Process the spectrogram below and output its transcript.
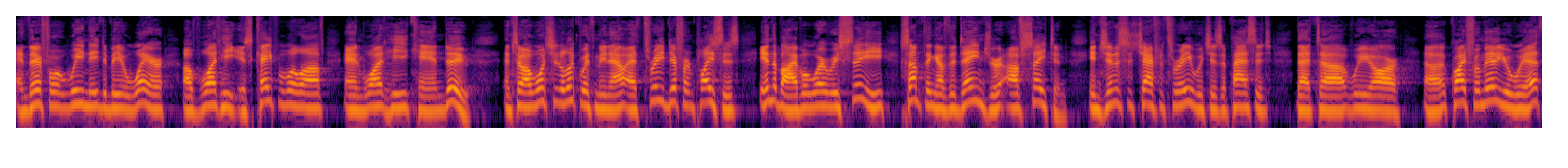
and therefore we need to be aware of what he is capable of and what he can do. And so I want you to look with me now at three different places in the Bible where we see something of the danger of Satan. In Genesis chapter 3, which is a passage that uh, we are uh, quite familiar with,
